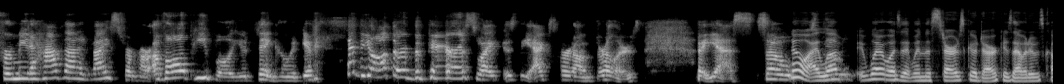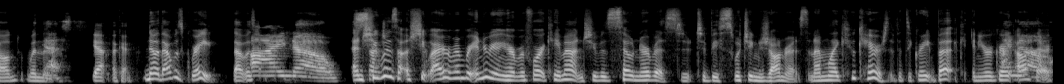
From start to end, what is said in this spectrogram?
for me to have that advice from her. Of all people, you'd think who would give the author of The Paris Wife is the expert on thrillers. But yes. So No, I so, love what was it? When the stars go dark? Is that what it was called? When the Yes. Yeah, okay. No, that was great. That was I know. and she was she I remember interviewing her before it came out and she was so nervous to, to be switching genres. And I'm like, who cares if it's a great book and you're a great author?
